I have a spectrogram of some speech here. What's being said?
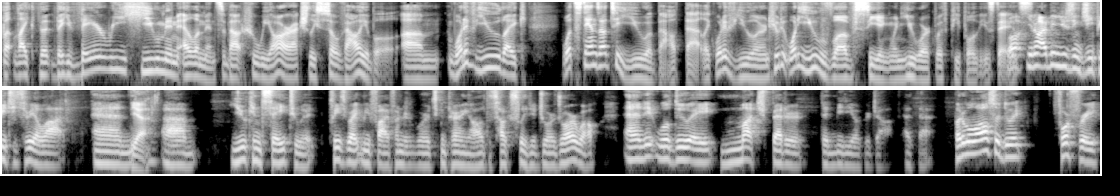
But like the the very human elements about who we are are actually so valuable. Um what have you like what stands out to you about that? Like, what have you learned? Who do, what do you love seeing when you work with people these days? Well, you know, I've been using GPT-3 a lot. And yeah. Um, you can say to it, please write me 500 words comparing Aldous Huxley to George Orwell. And it will do a much better than mediocre job at that. But it will also do it for free,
